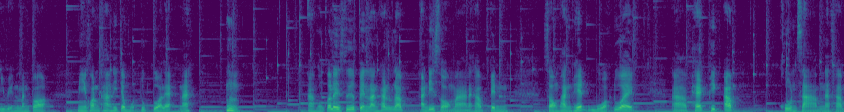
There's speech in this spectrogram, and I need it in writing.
อีเวนต์มันก็มีค่อนข้างที่จะหมดทุกตัวแล้วนะอ่าผมก็เลยซื้อเป็นร้านค้าลึกลับอันที่ 2 มานะครับ เป็น 2,000 เพชรบวกด้วยอ่าแพ็คพิกอัพคูณ 3 นะครับ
